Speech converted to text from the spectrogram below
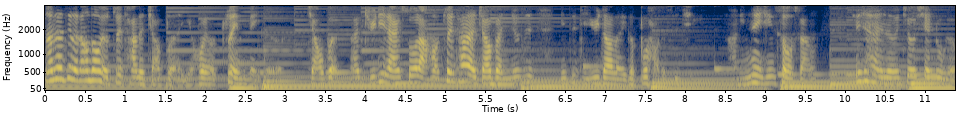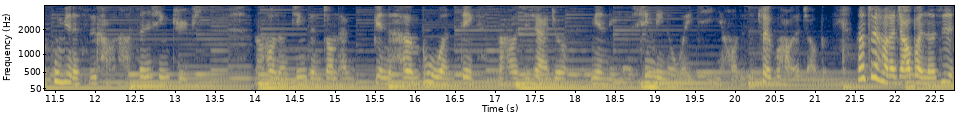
那在这个当中有最差的脚本，也会有最美的脚本。那举例来说啦，哈，最差的脚本就是。你自己遇到了一个不好的事情，然后你内心受伤，接下来呢就陷入了负面的思考，然后身心俱疲，然后呢精神状态变得很不稳定，然后接下来就面临了心灵的危机，好，这是最不好的脚本。那最好的脚本呢是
